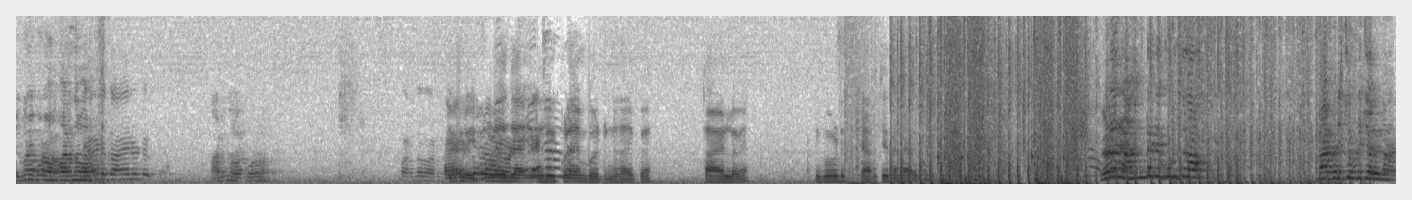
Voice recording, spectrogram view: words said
ഇവിടെ കൂടെ കൂടെ കൂടെ. പറഞ്ഞു പറഞ്ഞു റീകോൾ ചെയ്യാൻ പോയിട്ടുണ്ട് സായിപ്പേ താഴെയുള്ളവൻ ഇപ്പൊ ഇവിടെ ചർച്ചയിൽ തന്നെ ഇറങ്ങുന്നു രണ്ടടി കൊടുത്തോ പിടിച്ചു പിടിച്ചു എടുക്കണം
